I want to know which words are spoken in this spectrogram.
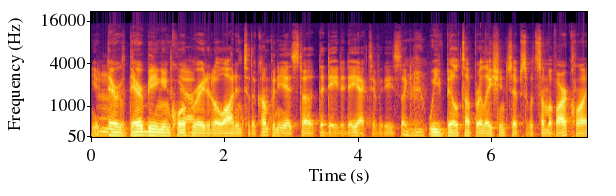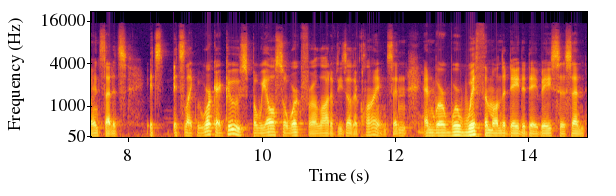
You, mm. They're they're being incorporated a lot into the company as to the day to day activities. Like mm-hmm. we've built up relationships with some of our clients that it's it's it's like we work at Goose, but we also work for a lot of these other clients, and and we're we're with them on the day to day basis, and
